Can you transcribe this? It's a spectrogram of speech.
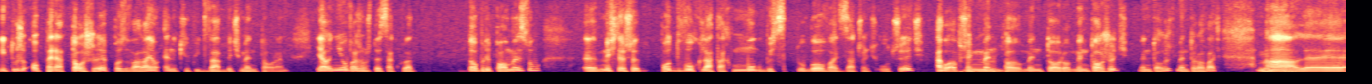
niektórzy operatorzy pozwalają NQP2 być mentorem. Ja nie uważam, że to jest akurat dobry pomysł. E, Myślę, że po dwóch latach mógłbyś spróbować zacząć uczyć, albo przynajmniej Mhm. mento, mentoro, mentorzyć, mentorzyć, mentorować, to- ale,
